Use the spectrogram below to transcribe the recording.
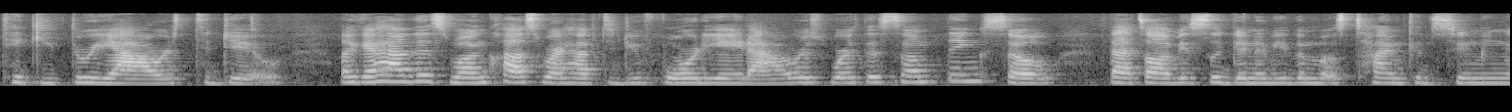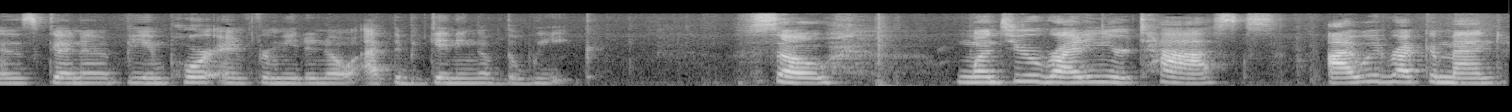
take you three hours to do. Like I have this one class where I have to do 48 hours worth of something, so that's obviously going to be the most time consuming and it's going to be important for me to know at the beginning of the week. So once you're writing your tasks, I would recommend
